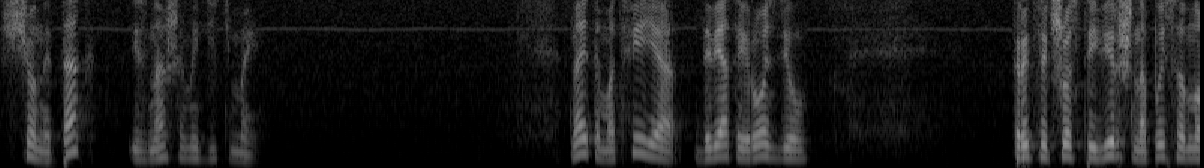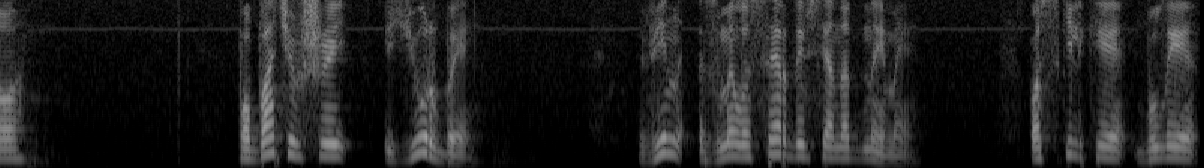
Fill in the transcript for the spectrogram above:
Що не так із нашими дітьми? Знаєте, Матфія, 9 розділ, 36 вірш написано: побачивши юрби Він змилосердився над ними, оскільки були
